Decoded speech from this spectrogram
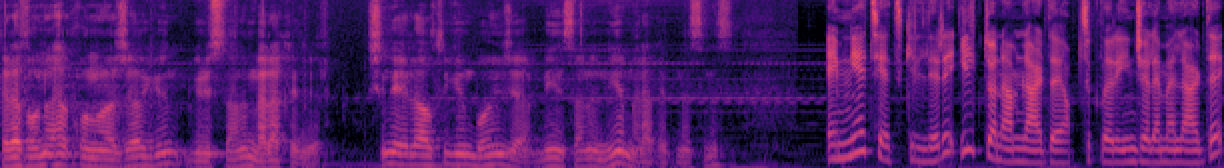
Telefonu el konulacağı gün Gülistan'ı merak ediyor. Şimdi 56 gün boyunca bir insanı niye merak etmesiniz? Emniyet yetkilileri ilk dönemlerde yaptıkları incelemelerde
